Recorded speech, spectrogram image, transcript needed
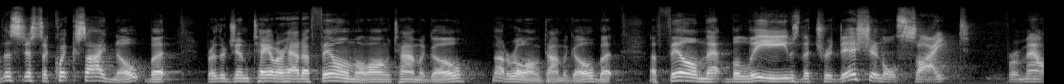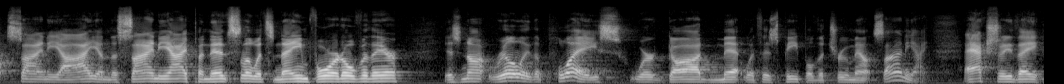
this is just a quick side note, but Brother Jim Taylor had a film a long time ago, not a real long time ago, but a film that believes the traditional site for Mount Sinai and the Sinai Peninsula, what's name for it over there, is not really the place where God met with his people, the true Mount Sinai. Actually, they,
